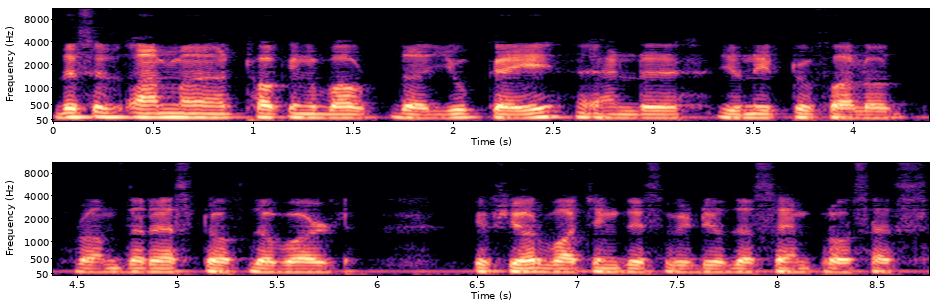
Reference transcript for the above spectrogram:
this is I'm uh, talking about the UK, and uh, you need to follow from the rest of the world. If you are watching this video, the same process.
